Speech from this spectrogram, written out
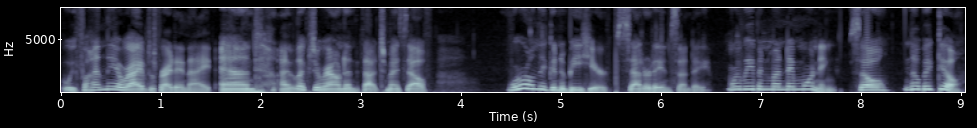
We finally arrived Friday night, and I looked around and thought to myself, we're only going to be here Saturday and Sunday. We're leaving Monday morning, so no big deal.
